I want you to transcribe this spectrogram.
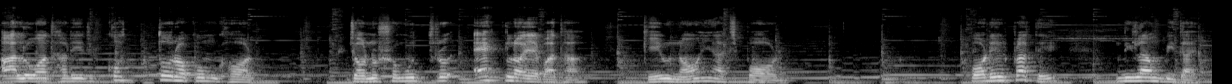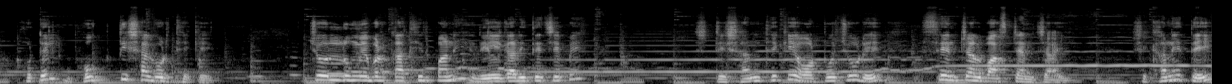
আলো আধারের কত রকম ঘর। জনসমুদ্র এক লয়ে বাঁধা, কেউ নয় আজ পর। পরের প্রাতে নিলাম বিদায়, হোটেল ভক্তিসাগর থেকে। চললুম এবার কাথির পানে, রেলগাড়িতে চেপে। স্টেশন থেকে অটো চড়ে সেন্ট্রাল বাস স্ট্যান্ড যাই। সেখানেতেই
